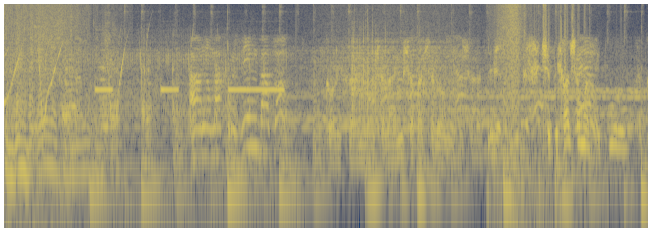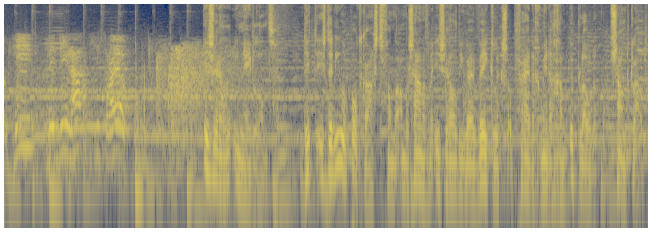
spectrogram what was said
תמרון בערך 400 אנו מכריזים בזאת כל ישראל מירושלים, שבת שלום, בשעה תשע, שבכלל שם הסיפור הוא... היא מדינת ישראל. Israël in Nederland. Dit is de nieuwe podcast van de ambassade van Israël die wij wekelijks op vrijdagmiddag gaan uploaden op Soundcloud.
